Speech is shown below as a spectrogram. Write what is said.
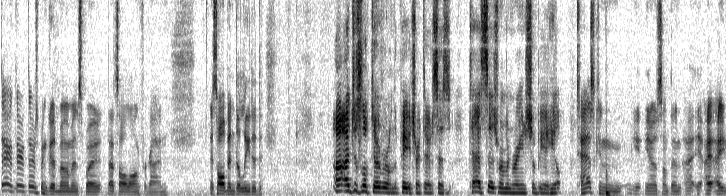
there there there's been good moments, but that's all long forgotten. It's all been deleted. Uh, I just looked over on the page right there. It says Taz says Roman Reigns should be a heel. Taz can you, you know something I I. I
